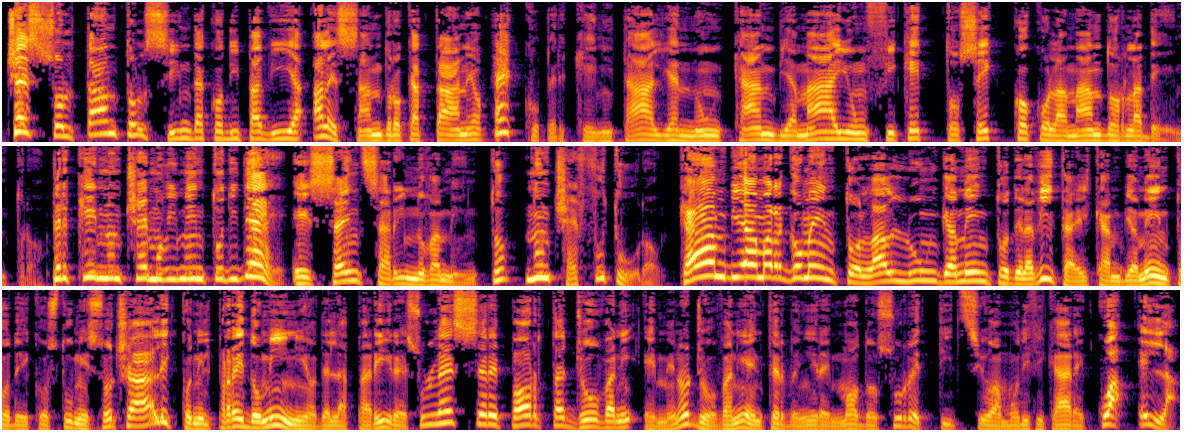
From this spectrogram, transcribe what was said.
c'è soltanto il sindaco di Pavia, Alessandro Cattaneo. Ecco perché in Italia non cambia mai un fichetto secco con la mandorla dentro. Perché non c'è movimento di idee e senza rinnovamento non c'è futuro. Cambiamo argomento. L'allungamento della vita e il cambiamento dei costumi sociali, con il predominio dell'apparire sull'essere, porta giovani e meno giovani a intervenire in modo surrettizio a modificare qua e là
